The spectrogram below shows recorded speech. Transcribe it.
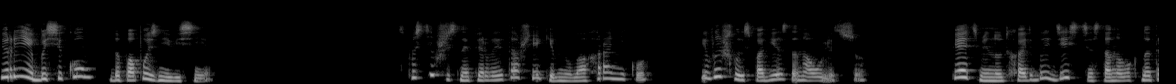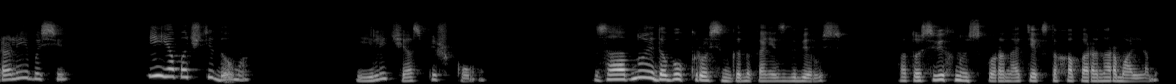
вернее, босиком, да по поздней весне. Спустившись на первый этаж, я кивнула охраннику и вышла из подъезда на улицу. Пять минут ходьбы, десять остановок на троллейбусе, и я почти дома. Или час пешком. Заодно и до буккроссинга наконец доберусь, а то свихнусь скоро на текстах о паранормальном.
